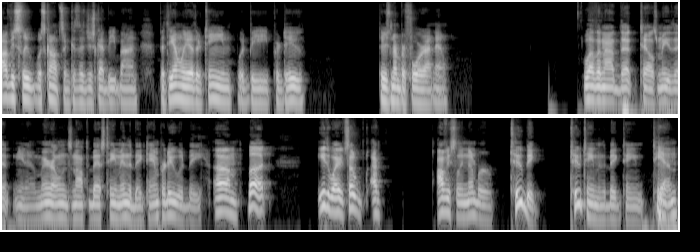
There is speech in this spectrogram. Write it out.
obviously Wisconsin because they just got beat by him, but the only other team would be Purdue, who's number four right now. Well, then I, that tells me that you know Maryland's not the best team in the Big Ten. Purdue would be. Um, but either way, so I obviously number two big two team in the Big Ten. Ten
